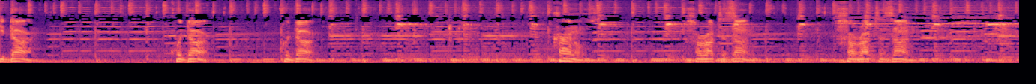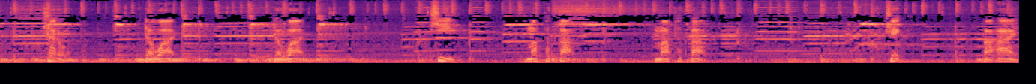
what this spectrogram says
Kedar, Qadar, Qadar. Kernels, Chaaratazan, Chaaratazan. Kettle, Dawad, Dawad. Key, Mapathach, Mapathach. Kick, Ba'ai,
